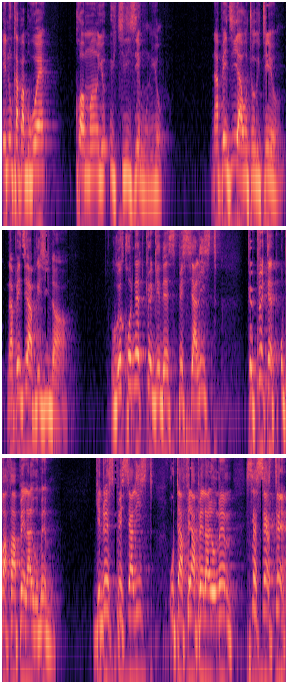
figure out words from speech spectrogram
Et nous capables comment yo utiliser mon yo. N'a pas dit à l'autorité, n'a pas dit à président. Reconnaître que a des spécialistes que peut-être ou pas fait appel à eux-mêmes. A des spécialistes ou ta fe apel a yo men, se certain,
